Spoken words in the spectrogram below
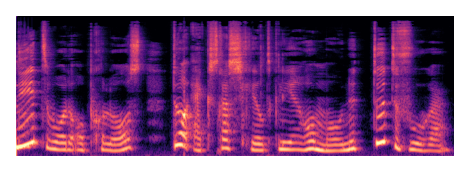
niet worden opgelost door extra schildklierhormonen toe te voegen.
